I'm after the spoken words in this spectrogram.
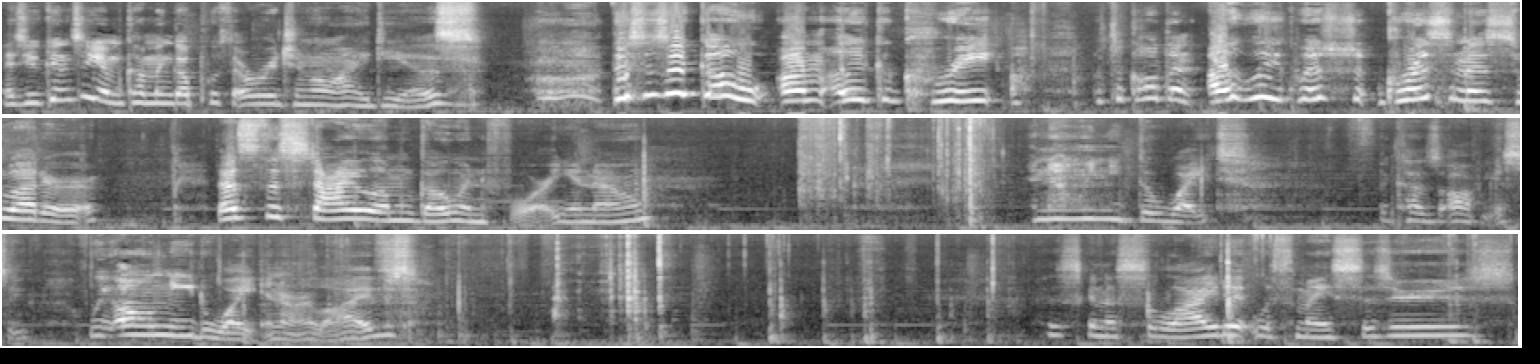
As you can see, I'm coming up with original ideas. this is like a um like a crate. What's it called? An ugly Chris- Christmas sweater. That's the style I'm going for, you know. And now we need the white because obviously we all need white in our lives. Just gonna slide it with my scissors.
